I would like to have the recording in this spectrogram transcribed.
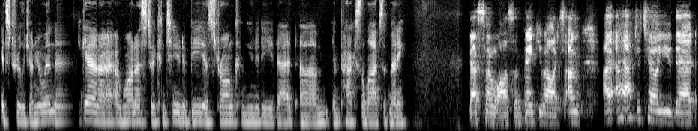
it's truly genuine. And again, I, I want us to continue to be a strong community that um, impacts the lives of many. That's so awesome. Thank you, Alex. I'm, I, I have to tell you that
